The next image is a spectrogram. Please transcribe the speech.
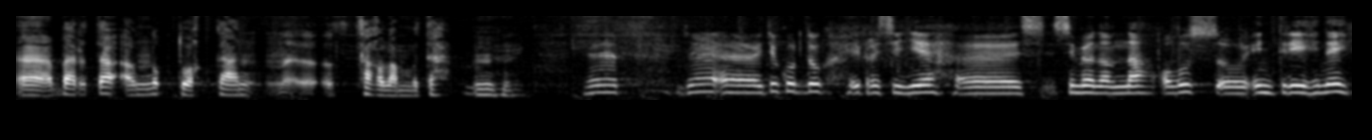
барыта аннук туактан сагаламмыта Те курдук Ефросиния Семеновна олус интригиней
